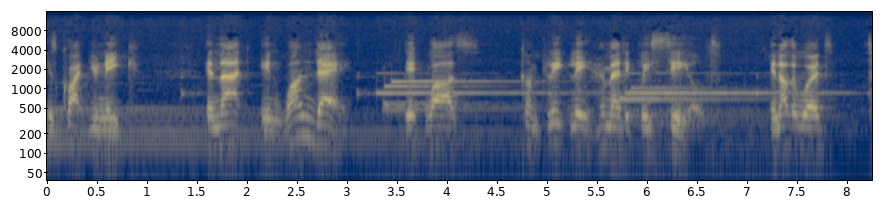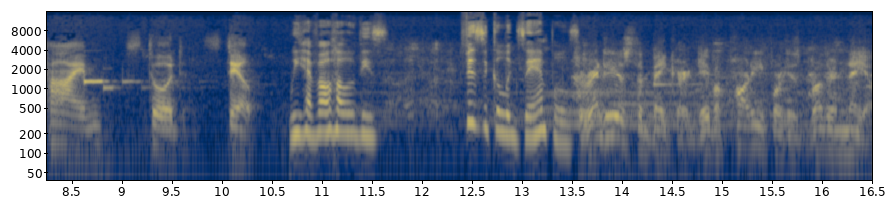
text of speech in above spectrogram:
is quite unique in that in one day it was completely hermetically sealed. In other words, time stood still. We have all of these physical examples Terentius the baker gave a party for his brother Neo,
